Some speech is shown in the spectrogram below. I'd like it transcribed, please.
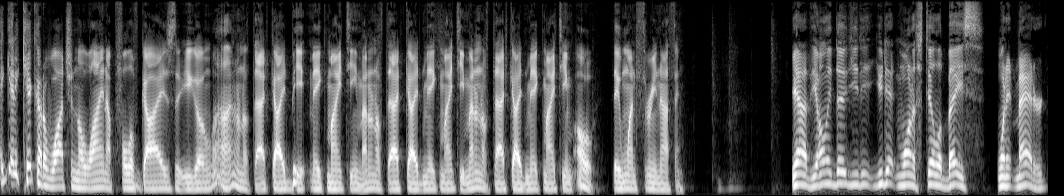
I get a kick out of watching a lineup full of guys that you go, well, I don't know if that guy'd be, make my team. I don't know if that guy'd make my team. I don't know if that guy'd make my team. Oh, they won three nothing. Yeah, the only dude you you didn't want to steal a base when it mattered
